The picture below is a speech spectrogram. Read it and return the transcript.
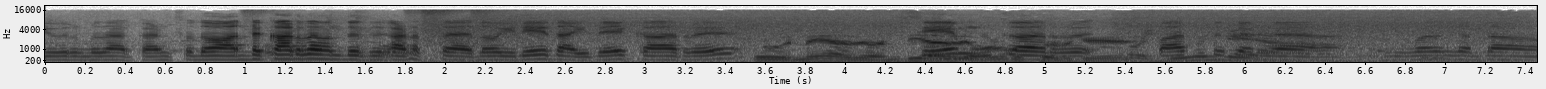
இவர் தான் கன்ஃபர்ம் அந்த கார் தான் வந்தது கடத்த ஏதோ இதே தான் இதே காரு. ஓ என்ன அது? வண்டியா? அது எவ்வளவு புதுசா இருக்கு? பாத்துக்கங்க இவங்க தான்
